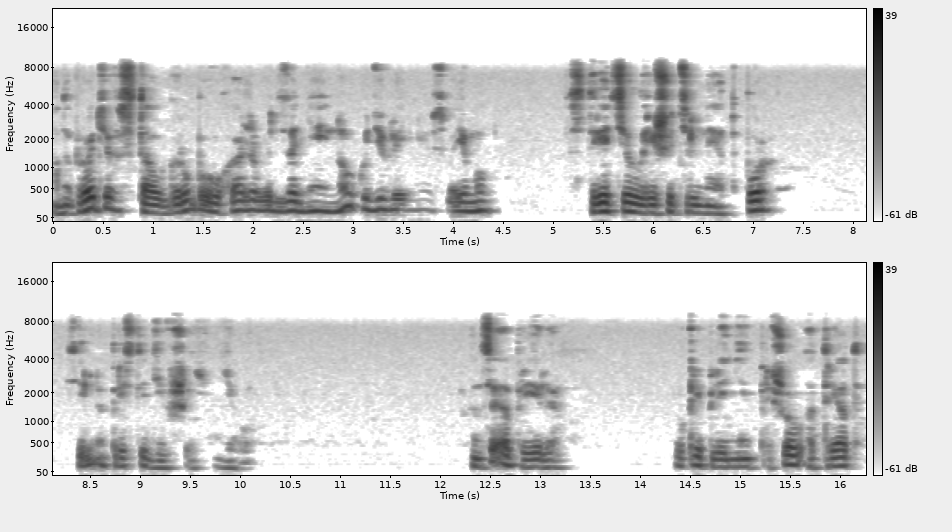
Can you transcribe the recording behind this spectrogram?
а напротив стал грубо ухаживать за ней, но, к удивлению своему, встретил решительный отпор, сильно пристыдивший его. В конце апреля в укрепление пришел отряд,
